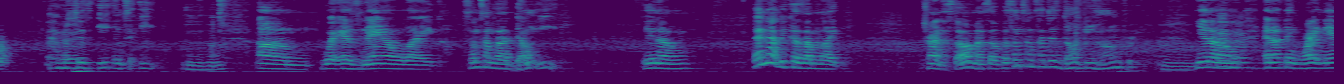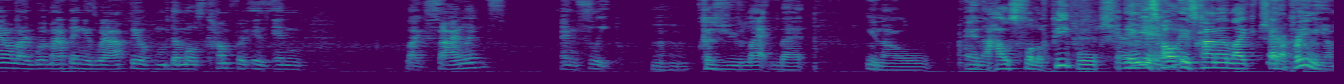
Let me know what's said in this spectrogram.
I was just eating to eat. Mm-hmm. Um, whereas now, like sometimes I don't eat. You know, and not because I'm like trying to starve myself, but sometimes I just don't be hungry. Mm. You know, mm-hmm. and I think right now, like what my thing is, where I feel the most comfort is in like silence and sleep. Mm-hmm. because you lack that, you know, in a house full of people, it, it's Yeah. ho- it's kind of like at a premium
